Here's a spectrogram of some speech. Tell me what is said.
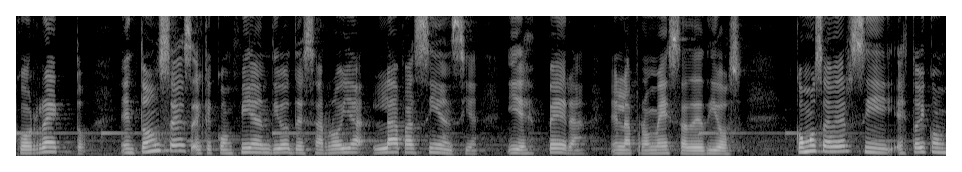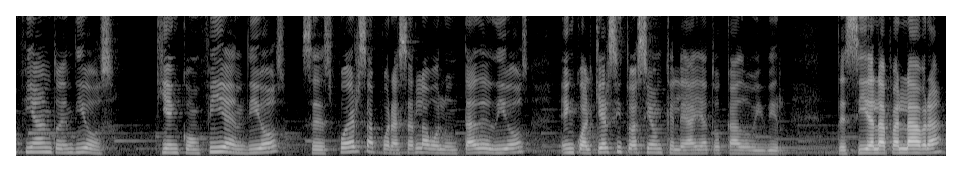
correcto. Entonces el que confía en Dios desarrolla la paciencia y espera en la promesa de Dios. ¿Cómo saber si estoy confiando en Dios? Quien confía en Dios se esfuerza por hacer la voluntad de Dios en cualquier situación que le haya tocado vivir. Decía la palabra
